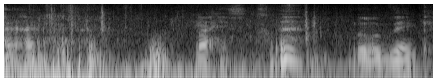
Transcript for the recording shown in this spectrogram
nice. Little dink.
